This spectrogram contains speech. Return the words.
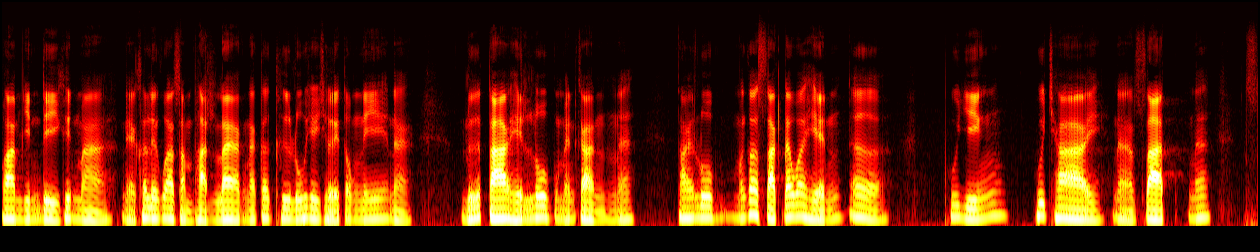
ความยินดีขึ้นมาเนี่ยเขาเรียกว่าสัมผัสแรกนะก็คือรู้เฉยๆตรงนี้นะหรือตาเห็นรูปเหมือนกันนะตารูปมันก็สักได้ว่าเห็น เออ ผู้หญิงผู้ชายนะสัตว์นะส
